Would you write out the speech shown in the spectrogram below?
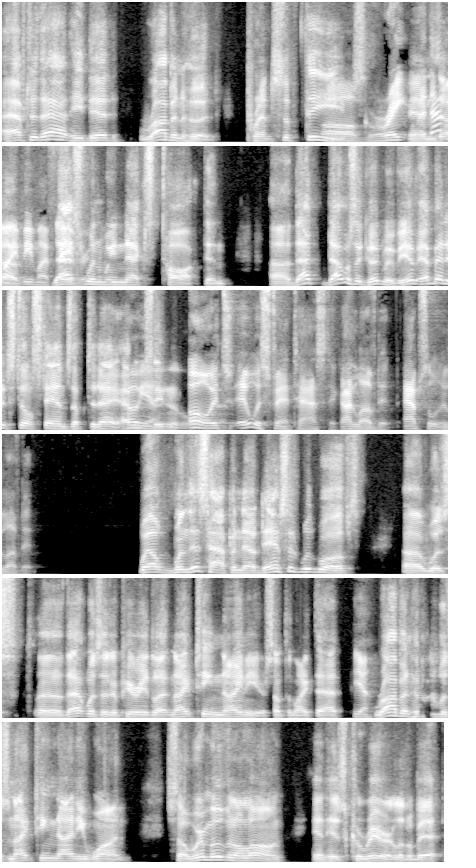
after that, he did Robin Hood, Prince of Thieves. Oh, great! And, that uh, might be my favorite. That's when we next talked, and uh, that that was a good movie. I, I bet it still stands up today. I haven't oh yeah. seen it. In a long oh, time. it's it was fantastic. I loved it. Absolutely loved it. well when this happened. Now, Dances with Wolves uh, was uh, that was at a period like 1990 or something like that. Yeah. Robin Hood was 1991. So we're moving along in his career a little bit,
